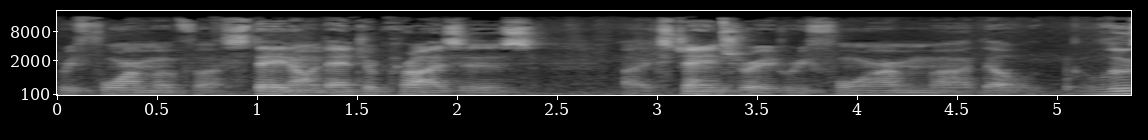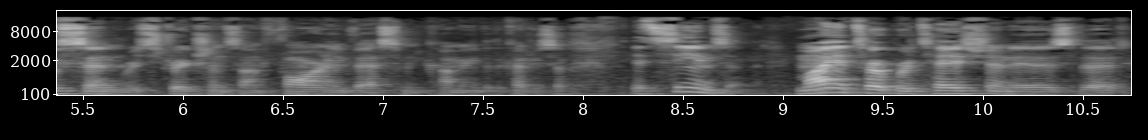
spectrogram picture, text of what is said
reform of uh, state owned enterprises, uh, exchange rate reform, uh, they'll loosen restrictions on foreign investment coming to the country. So it seems, my interpretation is that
